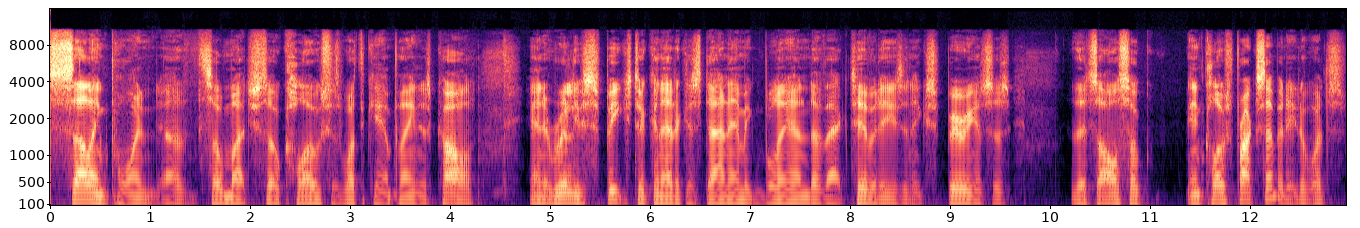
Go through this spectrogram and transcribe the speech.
selling point, uh, so much so close is what the campaign is called. And it really speaks to Connecticut's dynamic blend of activities and experiences that's also in close proximity to what's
